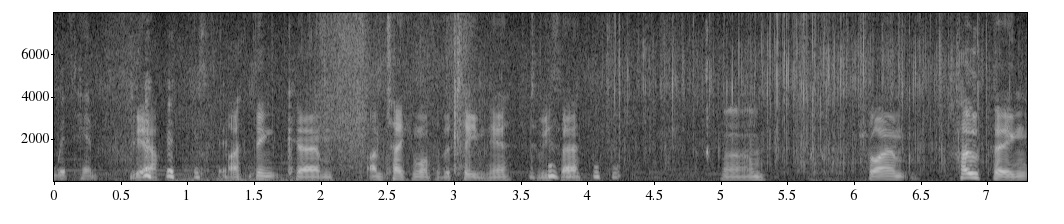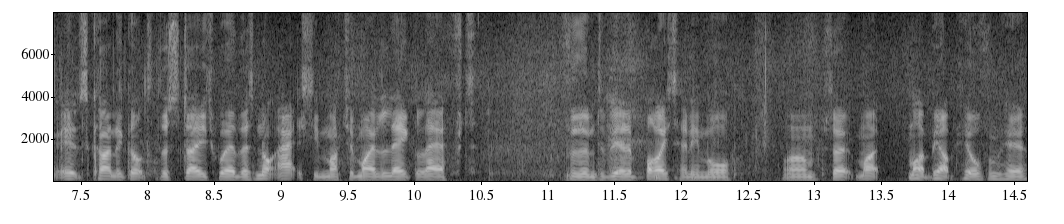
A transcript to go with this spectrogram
With him. Yeah, I think um, I'm taking one for the team here, to be fair. Um, so I'm hoping it's kind of got to the stage where there's not actually much of my leg left for them to be able to bite anymore. Um, so it might might be uphill from here.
